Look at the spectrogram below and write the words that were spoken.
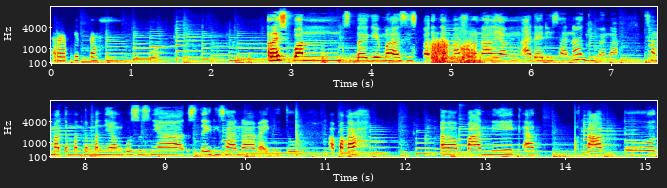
rapid test. Respon sebagai mahasiswa internasional yang ada di sana gimana? Sama teman-teman yang khususnya stay di sana kayak gitu. Apakah uh, panik atau takut?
